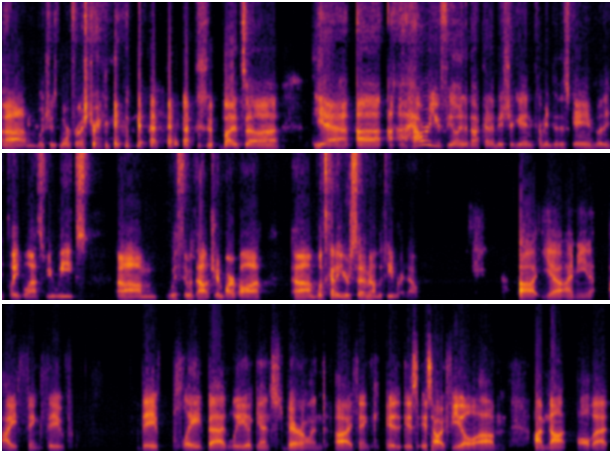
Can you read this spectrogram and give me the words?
um, which is more frustrating. but uh, yeah, uh, how are you feeling about kind of Michigan coming into this game where they played the last few weeks um, with and without Jim Harbaugh? Um, what's kind of your sentiment on the team right now? Uh, yeah, I mean, I think they've they've played badly against Maryland. I think is is, is how I feel. Um, I'm not all that.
